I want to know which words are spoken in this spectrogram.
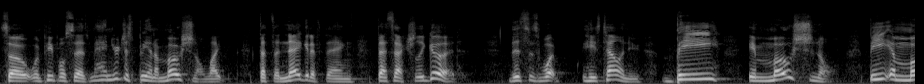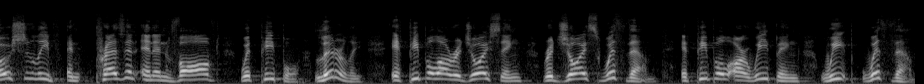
So when people says, "Man, you're just being emotional," like that's a negative thing, that's actually good. This is what he's telling you. Be emotional. Be emotionally present and involved with people. Literally, if people are rejoicing, rejoice with them. If people are weeping, weep with them.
